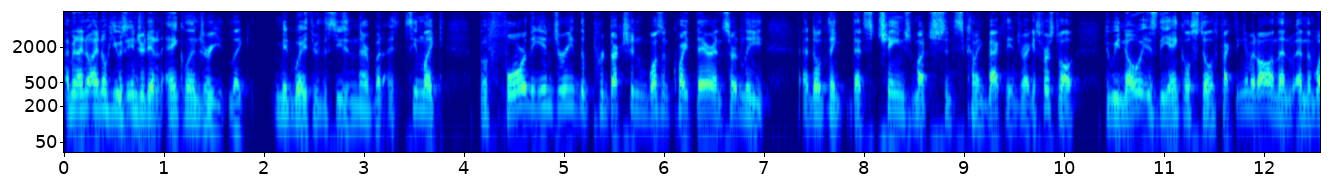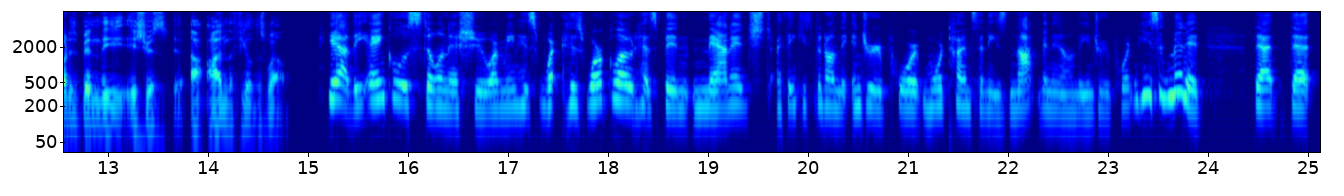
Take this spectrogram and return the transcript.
I mean, I know I know he was injured in an ankle injury like midway through the season there, but it seemed like before the injury, the production wasn't quite there, and certainly I don't think that's changed much since coming back to the injury. I guess first of all, do we know is the ankle still affecting him at all, and then and then what has been the issues uh, on the field as well? Yeah, the ankle is still an issue. I mean, his his workload has been managed. I think he's been on the injury report more times than he's not been on the injury report, and he's admitted that that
